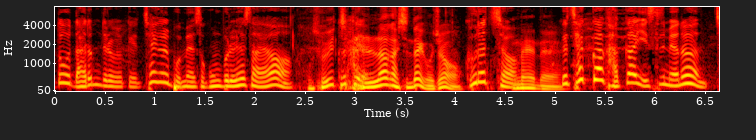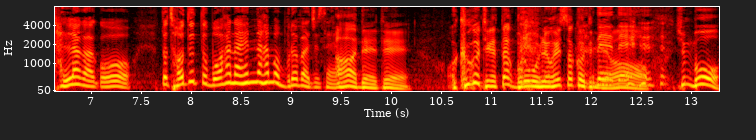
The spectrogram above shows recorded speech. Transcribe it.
또 나름대로 이렇게 책을 보면서 공부를 해서요. 어, 소위 그렇게- 잘 나가신다 이거죠. 그렇죠. 네네. 그 책과 가까이 있으면은 잘 나가고 또 저도 또 뭐 하나 했나 한번 물어봐 주세요. 아, 네, 네. 어, 그거 제가 딱 물어보려고 했었거든요. 네, 네. 지금 뭐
